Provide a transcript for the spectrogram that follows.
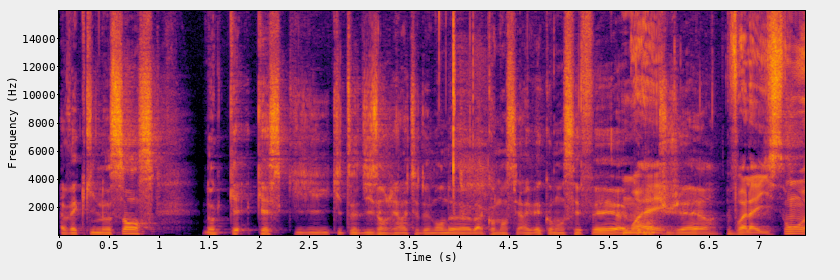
avec l'innocence. Donc, qu'est-ce qu'ils qui te disent en général? Ils te demandent euh, bah, comment c'est arrivé, comment c'est fait, comment tu gères? Voilà, ils sont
